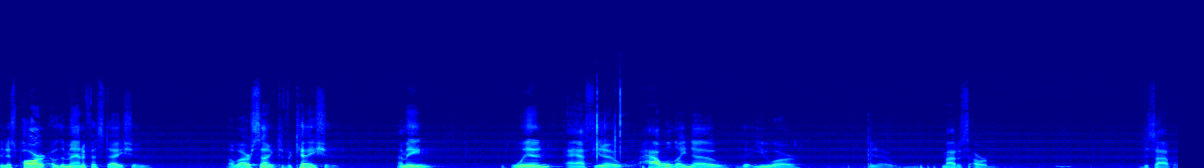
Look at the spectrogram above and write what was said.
And as part of the manifestation of our sanctification. I mean, when asked, you know, how will they know that you are, you know, my dis- or disciples?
